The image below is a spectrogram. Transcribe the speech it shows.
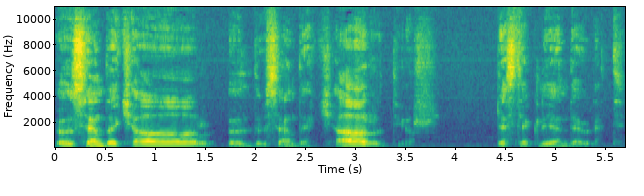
Ölsen de kar, öldürsen de kar diyor. Destekleyen devlet.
